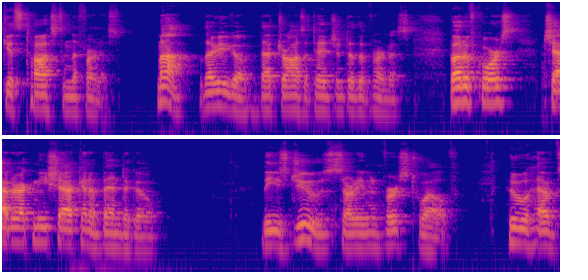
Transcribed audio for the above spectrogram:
gets tossed in the furnace. Ah, there you go. That draws attention to the furnace. But of course, Shadrach, Meshach, and Abednego, these Jews, starting in verse 12, who have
